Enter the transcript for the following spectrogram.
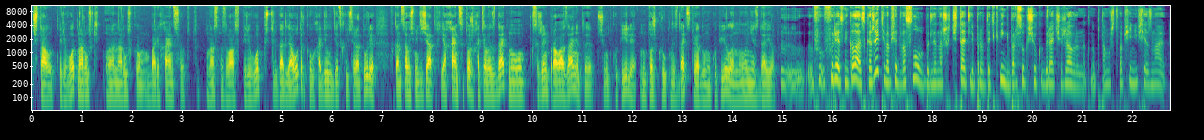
читал перевод на, русский, на русском Барри Хайнса, вот у нас назывался перевод «Пустельга для отрока», выходил в детской литературе в конце 80-х. Я Хайнса тоже хотел издать, но, к сожалению, права заняты, почему-то купили, ну, тоже крупное издательство, я думаю, купила, но не сдает. Фурец, Николай, скажите вообще два слова бы для наших читателей про вот эти книги «Барсук, щука, грач и жаворонок», ну, потому что вообще не все знают.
